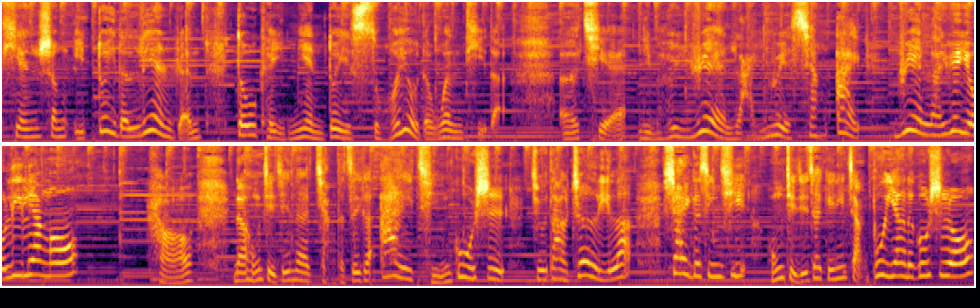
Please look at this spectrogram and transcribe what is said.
天生一对的恋人都可以面对所有的问题的，而且你们会越来越相爱，越来越有力量哦。好，那红姐姐呢讲的这个爱情故事就到这里了。下一个星期，红姐姐再给你讲不一样的故事哦。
